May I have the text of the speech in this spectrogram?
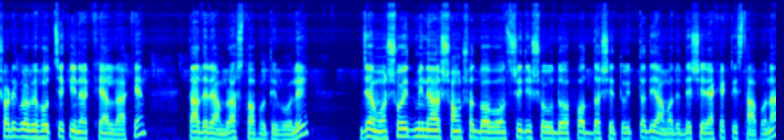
সঠিকভাবে হচ্ছে কি না খেয়াল রাখেন, তাদের আমরা স্থপতি বলি। যেমন শহীদ মিনার, সংসদ ভবন, স্মৃতিসৌধ, পদ্মা সেতু ইত্যাদি আমাদের দেশের এক একটি স্থাপনা।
